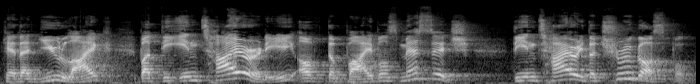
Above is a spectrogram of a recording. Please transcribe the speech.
okay, that you like, but the entirety of the Bible's message, the entirety, the true gospel.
